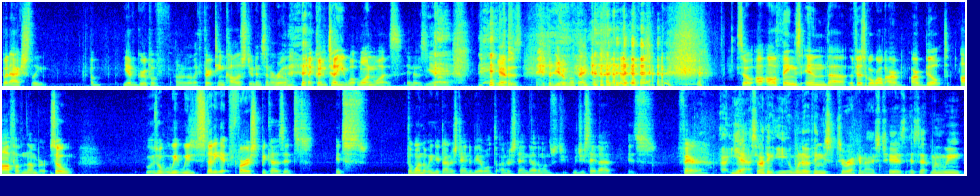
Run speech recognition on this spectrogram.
but actually, a, you have a group of I don't know like thirteen college students in a room that couldn't tell you what one was, and it was Yeah. it Yes, was- it's a beautiful thing. So all, all things in the, the physical world are are built off of number. So so we, we study it first because it's it's the one that we need to understand to be able to understand the other ones. Would you, would you say that is fair? Uh, yes, and I think one of the things to recognize too is, is that when we,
